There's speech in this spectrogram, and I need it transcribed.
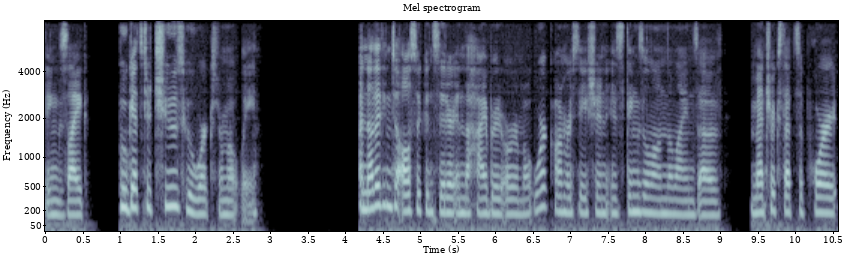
things like who gets to choose who works remotely, Another thing to also consider in the hybrid or remote work conversation is things along the lines of metrics that support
